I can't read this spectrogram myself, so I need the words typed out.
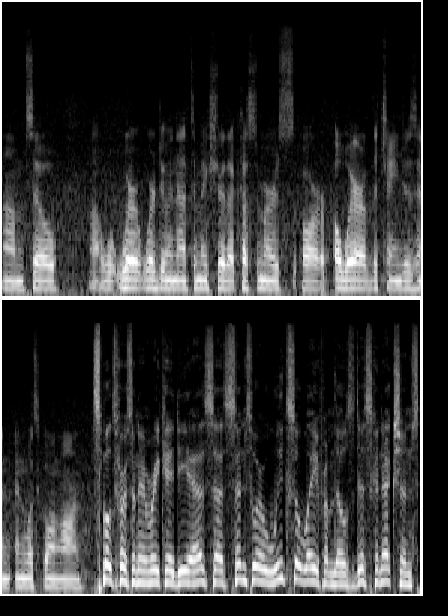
Um, so uh, we're, we're doing that to make sure that customers are aware of the changes and, and what's going on. Spokesperson Enrique Diaz says since we're weeks away from those disconnections,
